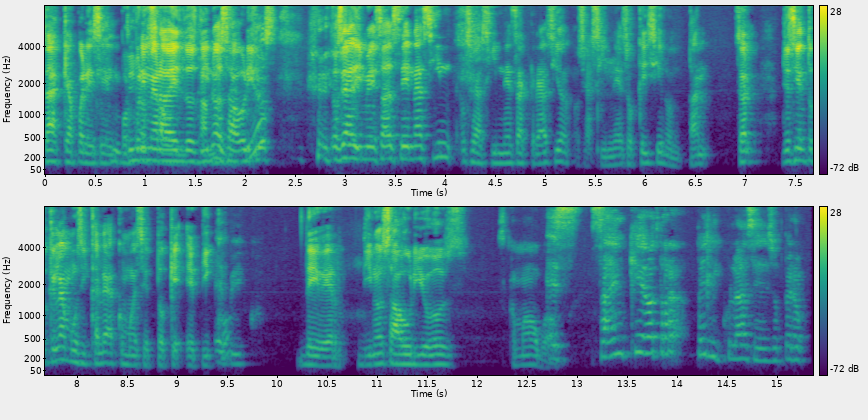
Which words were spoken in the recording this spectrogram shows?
O sea, que aparecen por primera vez los Dinosaurios. O sea, dime esa escena sin, o sea, sin esa creación, o sea, sin eso que hicieron tan. O sea, yo siento que la música le da como ese toque épico Épico. de ver dinosaurios. Es como, wow. Es, ¿Saben qué otra película hace eso? Pero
